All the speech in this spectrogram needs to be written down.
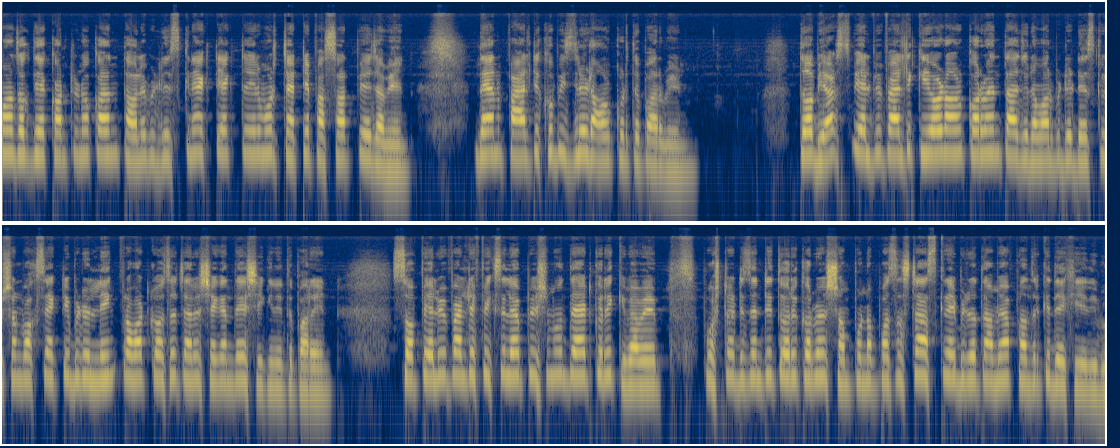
মনোযোগ দিয়ে কন্টিনিউ করেন, তাহলে ভিডিও স্ক্রিনে একটি একটি এর মোট চারটে পাসওয়ার্ড পেয়ে যাবেন। দেন ফাইলটি খুব ইজিলি ডাউনলোড করতে পারবেন। তো বিয়ার্স পিএলপি ফাইলটি কীভাবে ডাউনলোড করবেন তার জন্য আমার ভিডিও ডেসক্রিপশন বক্সে একটি ভিডিও লিঙ্ক প্রোভাইড করেছে চাইলে সেখান থেকে শিখে নিতে পারেন। সো পিএলপি ফাইলটি পিক্সেল অ্যাপ্লিকেশনের মধ্যে অ্যাড করে কীভাবে পোস্টার ডিজাইনটি তৈরি করবেন সম্পূর্ণ প্রসেসটা আজকের এই ভিডিওতে আমি আপনাদেরকে দেখিয়ে দিব।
